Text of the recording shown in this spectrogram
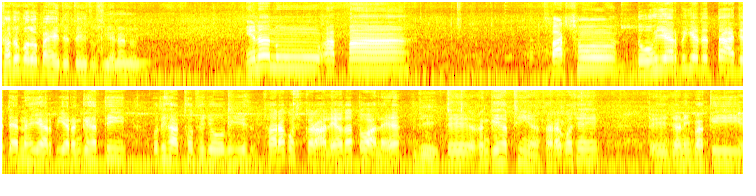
ਕਦੋਂ ਕਦੋਂ ਪੈਸੇ ਦਿੱਤੇ ਸੀ ਤੁਸੀਂ ਇਹਨਾਂ ਨੂੰ ਜੀ? ਇਹਨਾਂ ਨੂੰ ਆਪਾਂ ਪਰਸੋਂ 2000 ਰੁਪਇਆ ਦਿੱਤਾ ਅੱਜ 3000 ਰੁਪਇਆ ਰੰਗੇ ਹੱਥੀ ਉਹਦੇ ਹੱਥ ਉੱਥੇ ਜੋ ਵੀ ਸਾਰਾ ਕੁਝ ਕਰਾ ਲਿਆ ਉਹਦਾ ਧਵਾ ਲਿਆ ਤੇ ਰੰਗੇ ਹੱਥੀ ਆ ਸਾਰਾ ਕੁਝ ਇਹ। ਤੇ ਜਾਨੀ ਬਾਕੀ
